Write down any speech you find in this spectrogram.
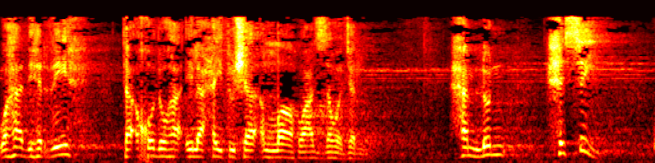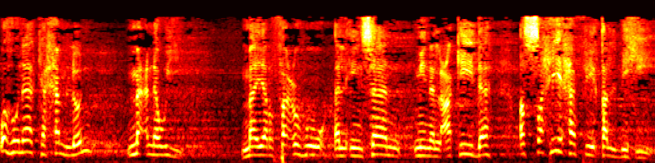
وهذه الريح تأخذها إلى حيث شاء الله عز وجل. حمل حسي. وهناك حمل معنوي ما يرفعه الإنسان من العقيدة الصحيحة في قلبه.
